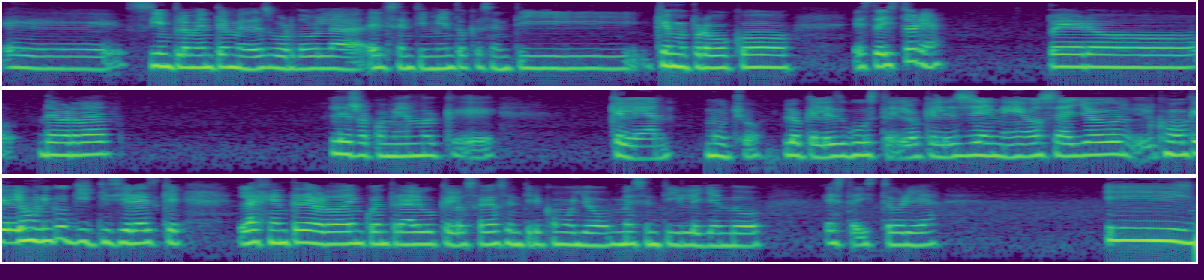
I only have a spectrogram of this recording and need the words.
eh, simplemente me desbordó la, el sentimiento que sentí, que me provocó esta historia. Pero de verdad les recomiendo que, que lean mucho lo que les guste, lo que les llene. O sea, yo como que lo único que quisiera es que la gente de verdad encuentre algo que los haga sentir como yo me sentí leyendo esta historia. Y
